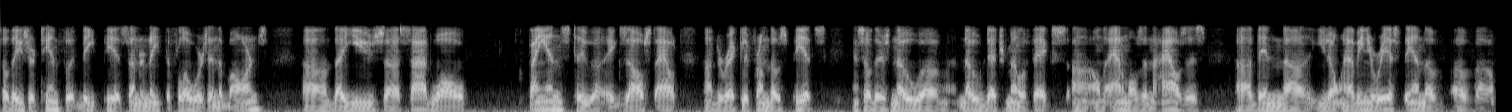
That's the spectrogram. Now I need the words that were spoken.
So these are 10 foot deep pits underneath the floors in the barns. Uh, they use uh, sidewall fans to uh, exhaust out uh, directly from those pits, and so there's no uh, no detrimental effects uh, on the animals in the houses. Then you don't have any risk then of of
